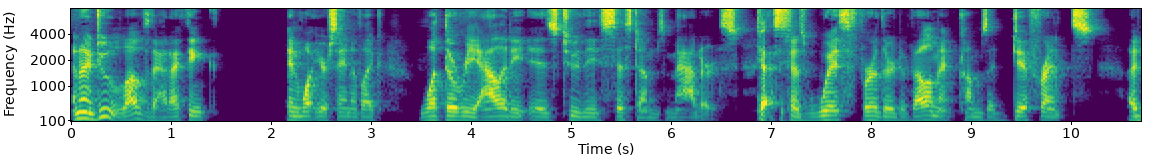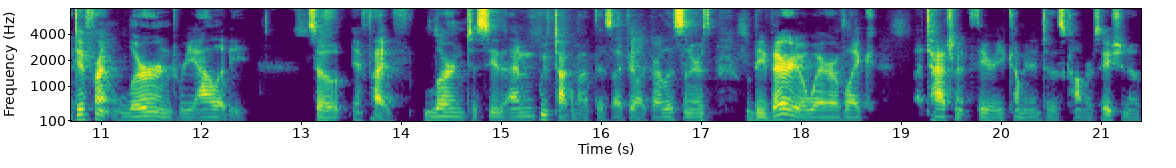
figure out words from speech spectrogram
And I do love that. I think in what you're saying of like what the reality is to these systems matters Yes. because with further development comes a difference a different learned reality so if i've learned to see that and we've talked about this i feel like our listeners would be very aware of like attachment theory coming into this conversation of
